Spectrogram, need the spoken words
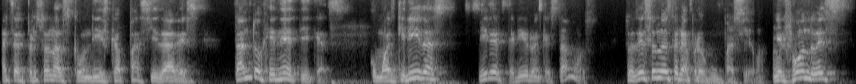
a estas personas con discapacidades, tanto genéticas como adquiridas, mire el peligro en que estamos. Entonces, eso es nuestra preocupación. En el fondo es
